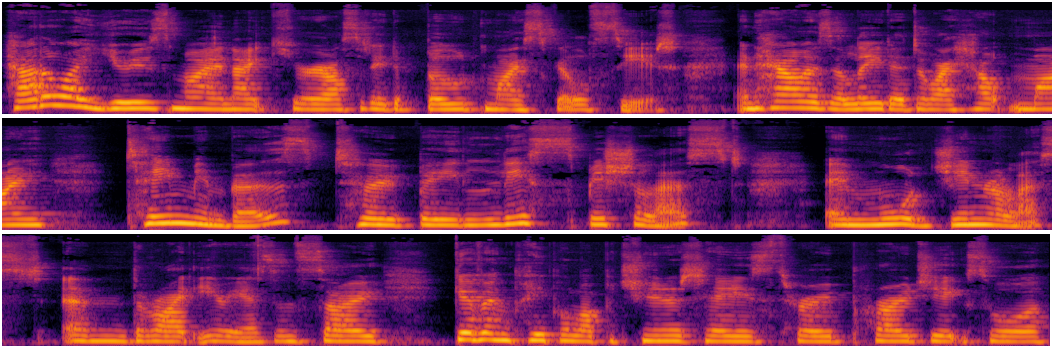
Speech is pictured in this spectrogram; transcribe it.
how do I use my innate curiosity to build my skill set? And how as a leader do I help my team members to be less specialist and more generalist in the right areas. And so, giving people opportunities through projects or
